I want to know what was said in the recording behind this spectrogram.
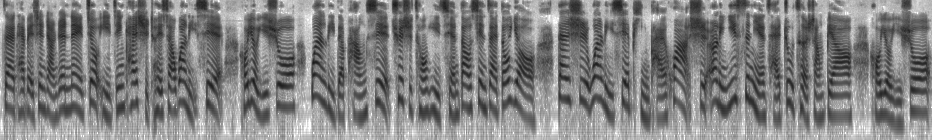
在台北县长任内就已经开始推销万里蟹。侯友谊说，万里的螃蟹确实从以前到现在都有，但是万里蟹品牌化是二零一四年才注册商标。侯友谊说，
